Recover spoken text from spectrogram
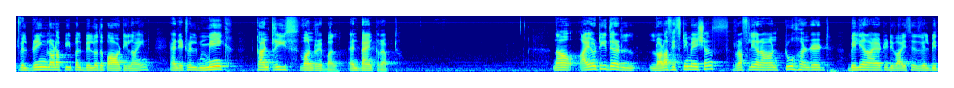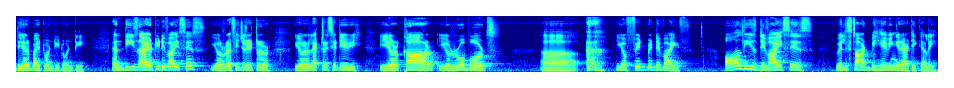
it will bring a lot of people below the poverty line and it will make countries vulnerable and bankrupt now iot there are a lot of estimations roughly around 200 billion IoT devices will be there by 2020. And these IoT devices, your refrigerator, your electricity, your car, your robots, uh, your Fitbit device, all these devices will start behaving erratically.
